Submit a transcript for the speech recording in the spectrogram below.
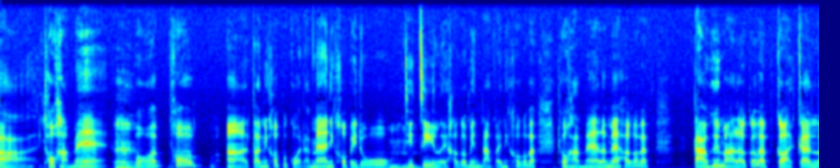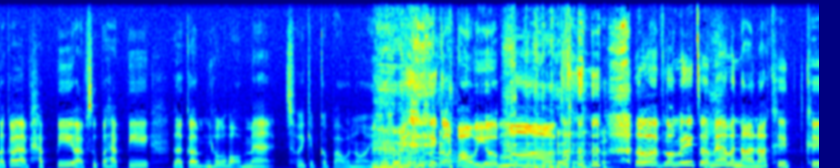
อ่าโทรหาแม่เออบอกว่าเพราะอ่าตอนนี้เขาประกวดอะแม่นี่เขาไปดูที่จีนเลยเขาก็บินตามไปนี่เขาก็แบบโทรหาแม่แล้วแม่เขาก็แบบตามขึ้นมาแล้วก็แบบกอดกันแล้วก็แบบ happy แบบ super happy แล้วก็นิโคก็บอกว่าแม่ช่วยเก็บกระเป๋าหน่อย กระเป๋าเยอะมาก แล้วแบบเราไม่ได้เจอแม่มานานมากคือคือ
